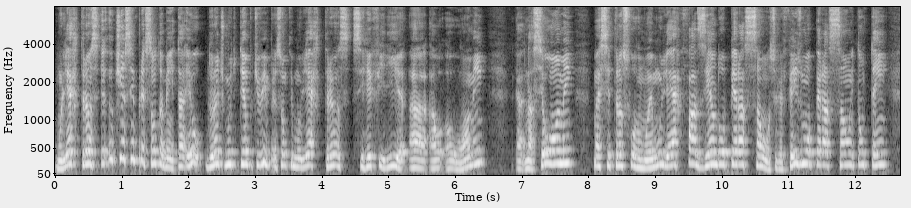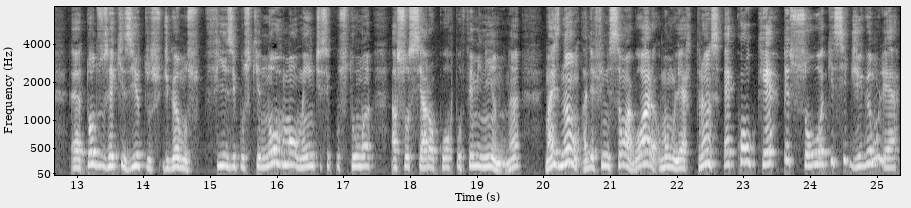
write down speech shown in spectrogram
Mulher trans, eu, eu, tinha essa impressão também, tá? Eu, durante muito tempo, tive a impressão que mulher trans se referia a, ao, ao homem, a, é, nasceu homem, mas se transformou em mulher fazendo operação, ou seja, fez uma operação, então tem é, todos os requisitos, digamos, físicos que normalmente se costuma associar ao corpo feminino, né? Mas não, a definição agora, uma mulher trans é qualquer pessoa que se diga mulher.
